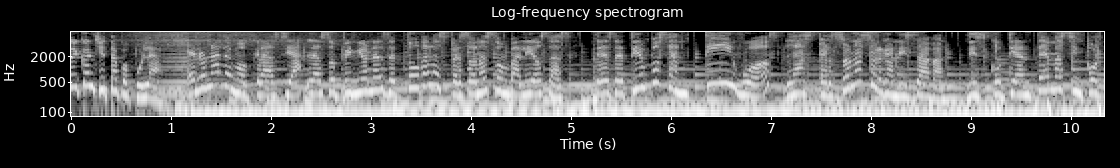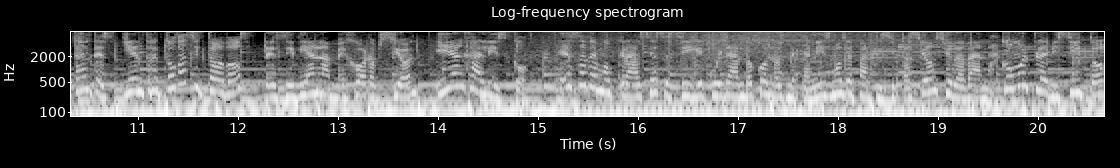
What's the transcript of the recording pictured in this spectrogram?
Soy Conchita Popular. En una democracia, las opiniones de todas las personas son valiosas. Desde tiempos antiguos, las personas se organizaban, discutían temas importantes y entre todas y todos decidían la mejor opción. Y en Jalisco, esa democracia se sigue cuidando con los mecanismos de participación ciudadana, como el plebiscito,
